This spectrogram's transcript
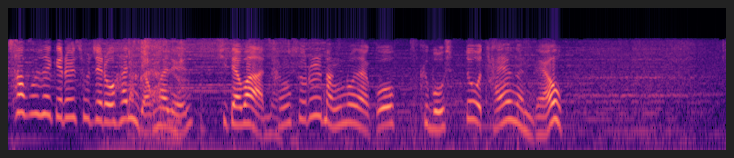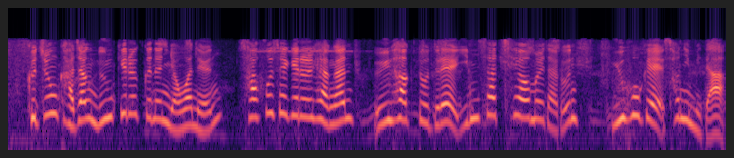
사후 세계를 소재로 한 영화는 시대와 장소를 막론하고 그 모습도 다양한데요. 그중 가장 눈길을 끄는 영화는 사후 세계를 향한 의학도들의 임사 체험을 다룬 유혹의 선입니다.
